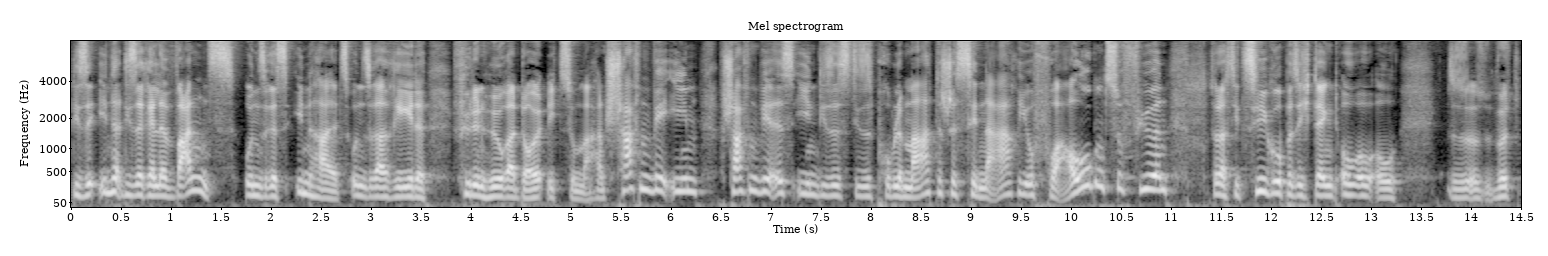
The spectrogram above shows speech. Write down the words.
diese, Inhalt, diese Relevanz unseres Inhalts, unserer Rede für den Hörer deutlich zu machen? Schaffen wir ihm, schaffen wir es, ihn dieses, dieses problematische Szenario vor Augen zu führen, sodass die Zielgruppe sich denkt, oh, oh, oh, wird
